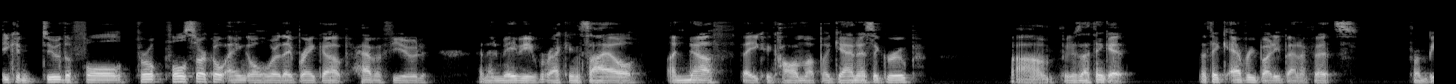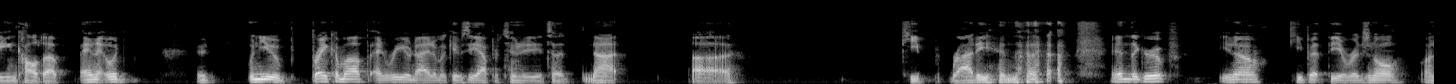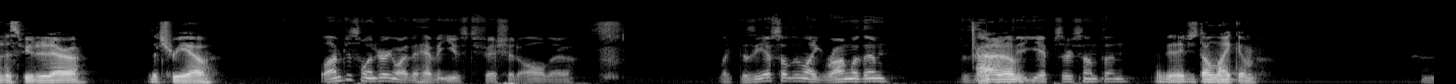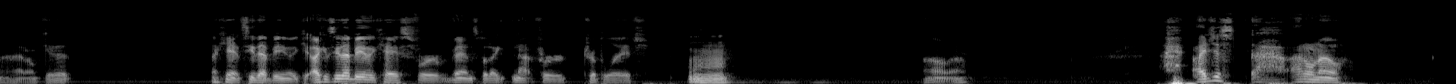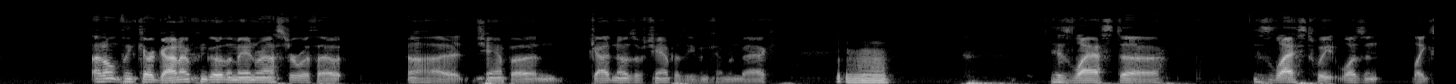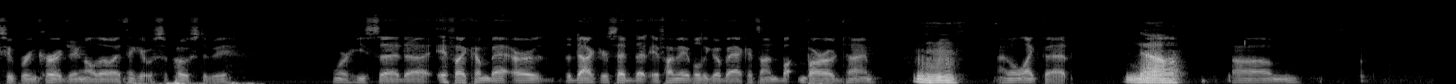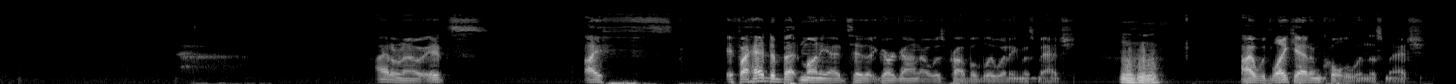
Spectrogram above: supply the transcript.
you can do the full full circle angle where they break up, have a feud, and then maybe reconcile enough that you can call them up again as a group. Um, because I think it, I think everybody benefits from being called up, and it would, it, when you break them up and reunite them, it gives you the opportunity to not, uh, keep Roddy in the in the group. You know, keep it the original undisputed era, the trio. well, I'm just wondering why they haven't used Fish at all, though. Like, does he have something like wrong with him? Does he I have like, know. the yips or something? Maybe they just don't like him. I don't get it. I can't see that being the case. I can see that being the case for Vince, but I, not for Triple H. hmm I don't know. I just, I don't know. I don't think Gargano can go to the main roster without uh Ciampa, and God knows if Ciampa's even coming back. hmm His last, uh his last tweet wasn't like super encouraging, although I think it was supposed to be. Where he said, uh, if I come back, or the doctor said that if I'm able to go back, it's on b- borrowed time. hmm I don't like that. No. Um, I don't know. It's I. Th- if I had to bet money, I'd say that Gargano was probably winning this match. hmm I would like Adam Cole to win this match,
